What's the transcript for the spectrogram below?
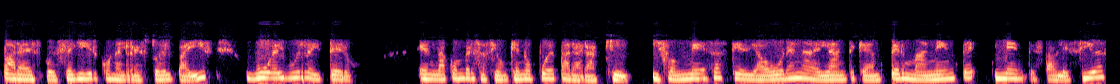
para después seguir con el resto del país. Vuelvo y reitero, en una conversación que no puede parar aquí, y son mesas que de ahora en adelante quedan permanentemente establecidas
